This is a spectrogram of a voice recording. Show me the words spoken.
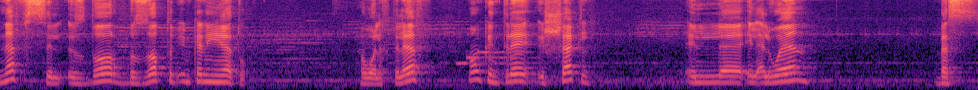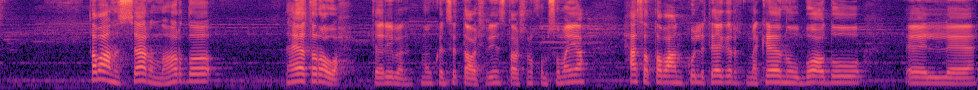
نفس الإصدار بالظبط بإمكانياته. هو الاختلاف. ممكن تلاقي الشكل ال- الألوان بس. طبعا السعر النهارده هيتراوح تقريبا ممكن 26 26 500 حسب طبعا كل تاجر مكانه بعده ال-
